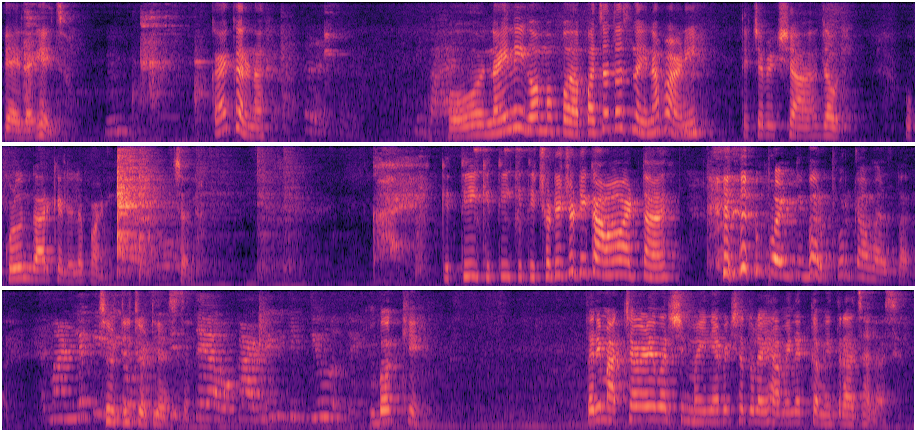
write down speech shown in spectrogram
प्यायला घ्यायचं. काय करणार? हो नाही नाही ग मग प पचतच नाही ना पाणी. त्याच्यापेक्षा जाऊ दे. उकळून गार केलेलं पाणी. चला. काय किती किती किती छोटी छोटी कामं वाटतात. पण ती भरपूर कामं असतात. छोटी- छोटी असतात. दिसते अहो. काढली की किती होते? बघ की. तरी मागच्या वेळे वर्षी महिन्यापेक्षा तुला ह्या महिन्यात कमी त्रास झाला असेल.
